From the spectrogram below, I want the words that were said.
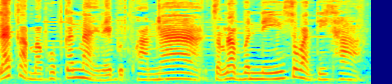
และกลับมาพบกันใหม่ในบทความหน้า สำหรับวันนี้ สวัสดีค่ะ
